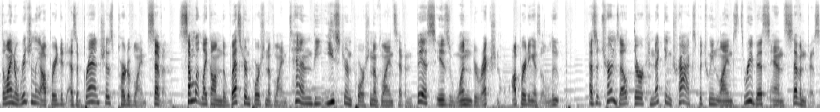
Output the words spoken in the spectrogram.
The line originally operated as a branch as part of Line 7. Somewhat like on the western portion of Line 10, the eastern portion of Line 7 bis is one directional, operating as a loop. As it turns out, there are connecting tracks between lines 3 bis and 7 bis,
